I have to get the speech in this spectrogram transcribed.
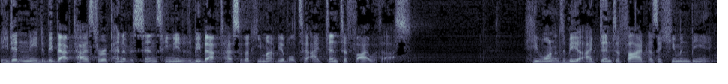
he didn't need to be baptized to repent of his sins. He needed to be baptized so that he might be able to identify with us. He wanted to be identified as a human being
